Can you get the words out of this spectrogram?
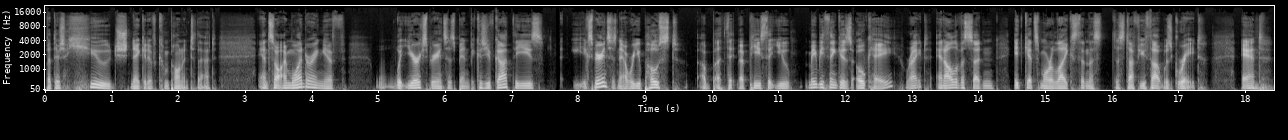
but there's a huge negative component to that. And so I'm wondering if what your experience has been because you've got these experiences now where you post a, a, th- a piece that you maybe think is okay, right? And all of a sudden it gets more likes than the, the stuff you thought was great. And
